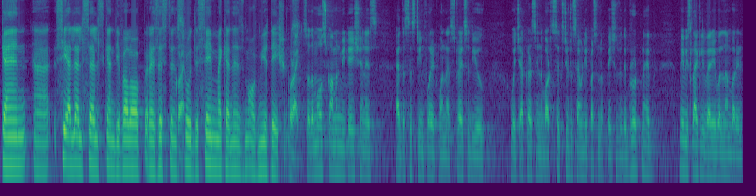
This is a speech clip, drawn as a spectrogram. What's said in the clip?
can, uh, CLL cells can develop resistance Correct. through the same mechanism of mutation. Correct. So the most common mutation is at the cysteine 481S residue, which occurs in about 60 to 70% of patients with ibrutinib, maybe slightly variable number in,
